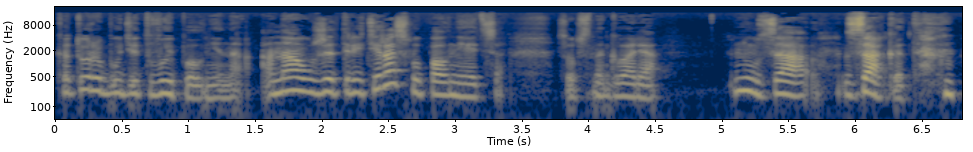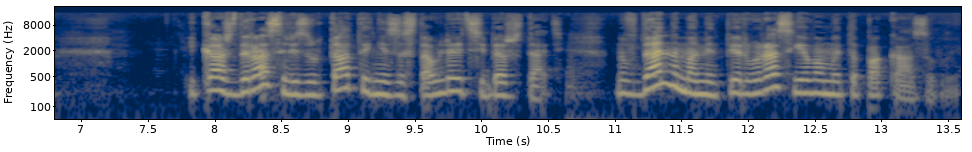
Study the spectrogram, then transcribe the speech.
которая будет выполнена. Она уже третий раз выполняется, собственно говоря, ну, за, за год. И каждый раз результаты не заставляют себя ждать. Но в данный момент первый раз я вам это показываю.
